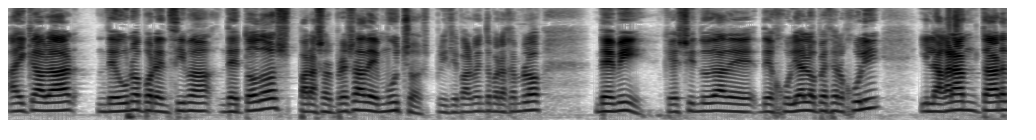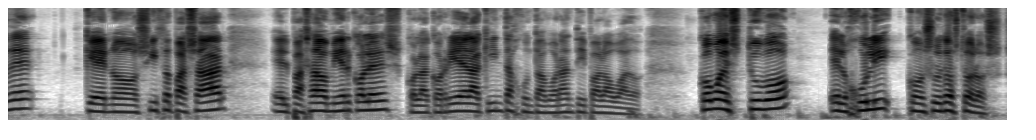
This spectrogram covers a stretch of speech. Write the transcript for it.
hay que hablar de uno por encima de todos, para sorpresa de muchos, principalmente, por ejemplo, de mí, que es sin duda de, de Julián López el Juli, y la gran tarde que nos hizo pasar el pasado miércoles con la corrida de la quinta junto a Morante y Pablo Aguado. ¿Cómo estuvo el Juli con sus dos toros?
